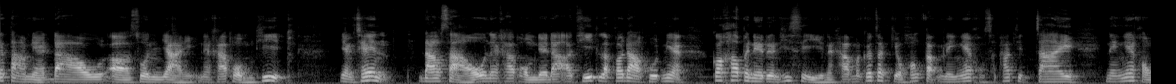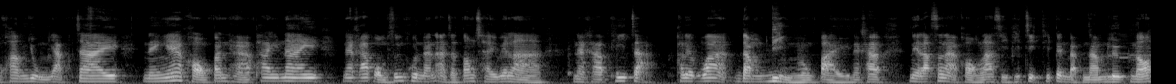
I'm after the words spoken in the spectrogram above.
ก็ตามเนี่ยดาวส่วนใหญ่นะครับผมที่อย่างเช่นดาวเสาร์นะครับผมเดี๋ยวดาวอาทิตย์แล้วก็ดาวพุธเนี่ยก็เข้าไปในเรือนที่สี่นะครับมันก็จะเกี่ยวข้องกับในแง่ของสภาพจิตใจ ในแง่ของความหยุ่งหยักใจ ในแง่ของปัญหาภายในนะครับผมซึ่งคุณนั้นอาจจะต้องใช้เวลานะครับที่จะเขาเรียกว่าดำดิ่งลงไปนะครับในลักษณะของราศีพิจิกที่เป็นแบบน้ำลึกเนาะ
